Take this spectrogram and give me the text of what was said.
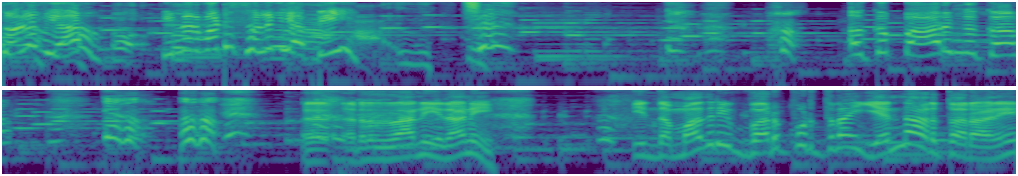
சொல்லுவியா இன்னொரு வாட்டி சொல்லுவியா அப்படி ச்சே. அக்கா பாருங்கக்கா. ராணி ராணி. இந்த மாதிரி வற்புறுத்தினா என்ன அர்த்தம் ராணி?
